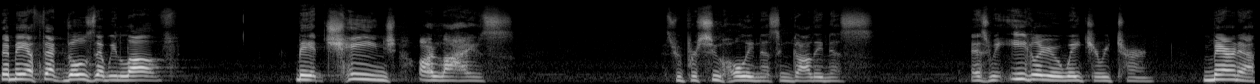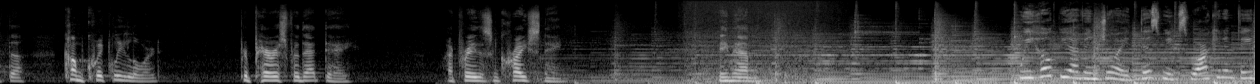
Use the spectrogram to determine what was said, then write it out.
that may affect those that we love. May it change our lives as we pursue holiness and godliness as we eagerly await your return. Maranatha, come quickly, Lord. Prepare us for that day. I pray this in Christ's name. Amen. We hope you have enjoyed this week's Walking in Faith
